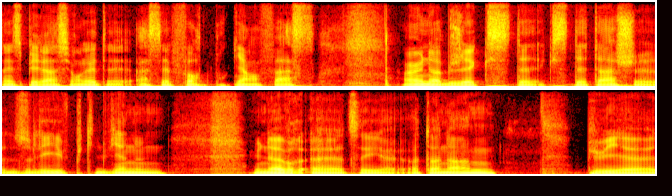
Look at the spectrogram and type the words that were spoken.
inspiration-là était assez forte pour qu'ils en fassent un objet qui se, détache euh, du livre, puis qui devienne une, une œuvre euh, autonome. Puis euh,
